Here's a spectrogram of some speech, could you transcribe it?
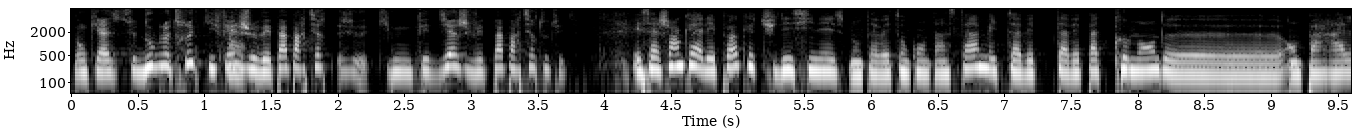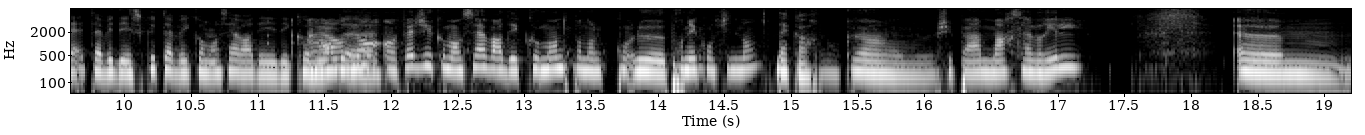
Donc il y a ce double truc qui fait, Ouais. je vais pas partir, qui me fait dire, je vais pas partir tout de suite. Et sachant qu'à l'époque tu dessinais, donc t'avais ton compte Insta, mais t'avais t'avais pas de commandes euh, en parallèle. T'avais des, est-ce que t'avais commencé à avoir des, des commandes Alors non, euh, en fait, j'ai commencé à avoir des commandes pendant le, le premier confinement. D'accord. Donc, euh, je sais pas, mars, avril. Euh,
